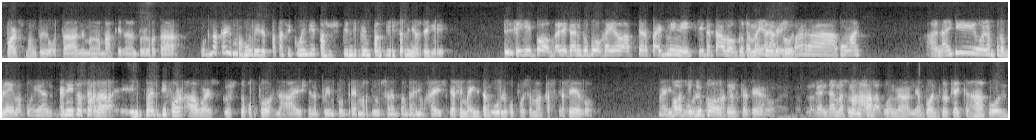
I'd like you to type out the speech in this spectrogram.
parts ng Toyota, ng mga makina ng Toyota. Huwag na kayong mahumilit pa kasi kung hindi, pasuspindi ko yung pangkisa ninyo. Sige. Sige po, balikan ko po kayo after 5 minutes. Itatawag ko sa may-ari para kung an- ano, hindi walang problema po yan. Ganito sir, ah, in 24 hours, gusto ko po na ayos na po yung problema doon sa nabanggay ng. Kasi mainit ang ulo ko po sa mga kaskasero. Mainit O, ang sige ulo ko po, sa mga kaskasero. Mas maganda, mas mahaba po. na, nabonto kay kahapon,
